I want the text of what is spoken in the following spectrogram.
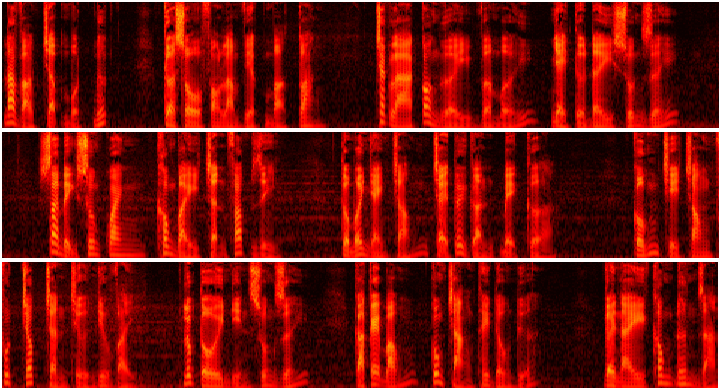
đã vào chậm một bước. Cửa sổ phòng làm việc mở toang. Chắc là có người vừa mới Nhảy từ đây xuống dưới. Xác định xung quanh không bày trận pháp gì. Tôi mới nhanh chóng chạy tới gần bệ cửa. Cũng chỉ trong phút chốc trần trừ như vậy, Lúc tôi nhìn xuống dưới Cả cái bóng cũng chẳng thấy đâu nữa Người này không đơn giản,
